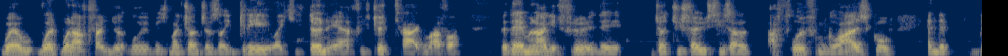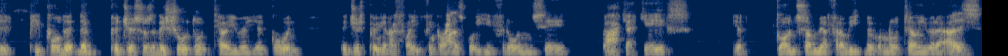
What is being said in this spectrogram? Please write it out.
Well, when, when I found out Louis was my judge, I was like great, like he's down to earth, he's good crack, whatever. But then when I get through to the judge's house, he's a, I flew from Glasgow, and the the people that the producers of the show don't tell you where you're going. They just put you in a flight for Glasgow Heathrow and say, pack a case, you're gone somewhere for a week, but we're not telling you where it is.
